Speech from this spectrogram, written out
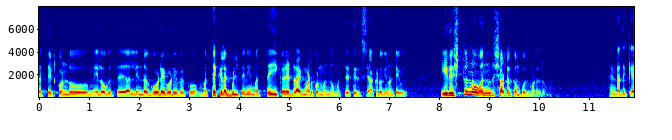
ಕತ್ತಿಟ್ಕೊಂಡು ಮೇಲೋಗುತ್ತೆ ಅಲ್ಲಿಂದ ಗೋಡೆ ಹೊಡಿಬೇಕು ಮತ್ತೆ ಕೆಳಗೆ ಬೀಳ್ತೀನಿ ಮತ್ತೆ ಈ ಕಡೆ ಡ್ರ್ಯಾಗ್ ಮಾಡ್ಕೊಂಡು ಬಂದು ಮತ್ತೆ ತಿರುಗಿಸಿ ಆ ಕಡೆ ಹೋಗಿ ಇನ್ನೊಂದು ಟೇಬಲ್. ಇದಿಷ್ಟನ್ನು ಒಂದು ಶಾರ್ಟಲ್ಲಿ ಕಂಪೋಸ್ ಮಾಡಿದ್ರು. ಆ್ಯಂಡ್ ಅದಕ್ಕೆ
